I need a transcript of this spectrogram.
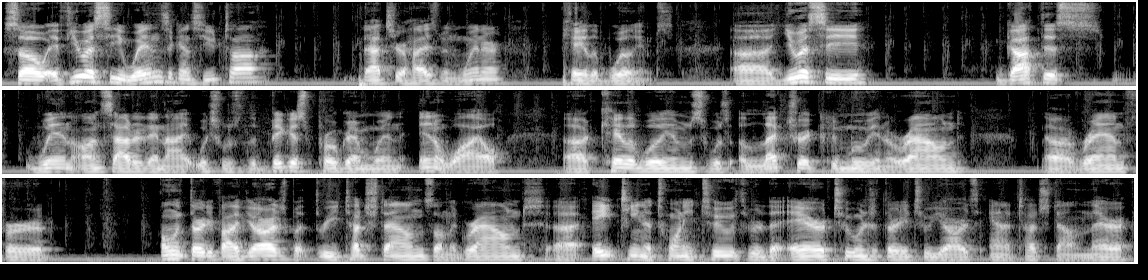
So if USC wins against Utah, that's your Heisman winner. Caleb Williams. Uh, USC got this win on Saturday night, which was the biggest program win in a while. Uh, Caleb Williams was electric moving around, uh, ran for only 35 yards, but three touchdowns on the ground, uh, 18 to 22 through the air, 232 yards, and a touchdown there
